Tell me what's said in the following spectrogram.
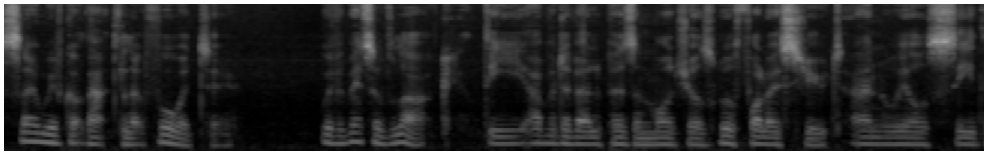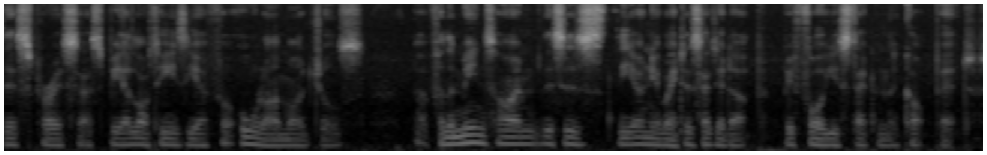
so we've got that to look forward to. With a bit of luck, the other developers and modules will follow suit and we'll see this process be a lot easier for all our modules, but for the meantime this is the only way to set it up before you step in the cockpit.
